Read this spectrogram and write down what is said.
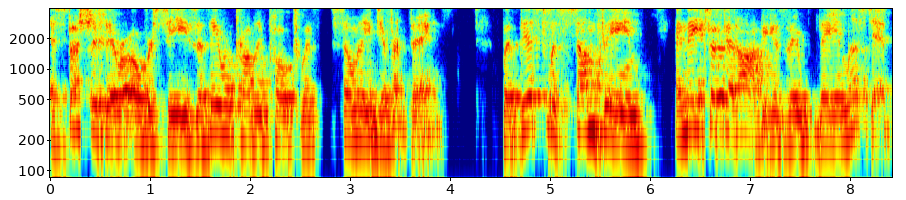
especially if they were overseas, that they were probably poked with so many different things. But this was something, and they took that on because they, they enlisted.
